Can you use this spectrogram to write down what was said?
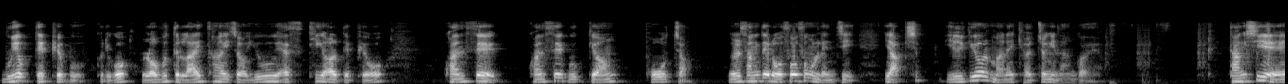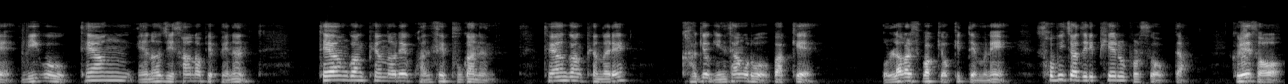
무역 대표부 그리고 로버트 라이트하이저 USTR 대표 관세 관세국경 보호청을 상대로 소송을 낸 지 약 11개월 만에 결정이 난 거예요. 당시에 미국 태양에너지 산업협회는 태양광 패널의 관세 부과는 태양광 패널의 가격 인상으로밖에 올라갈 수밖에 없기 때문에 소비자들이 피해를 볼 수 없다. 그래서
